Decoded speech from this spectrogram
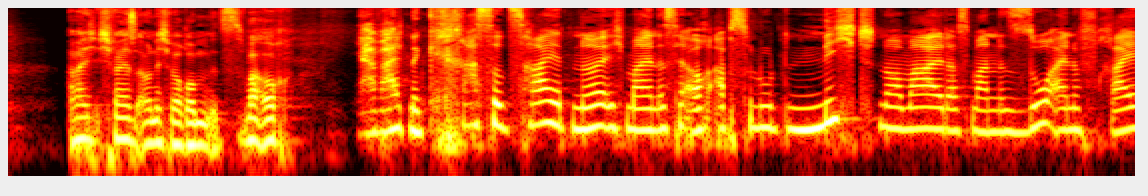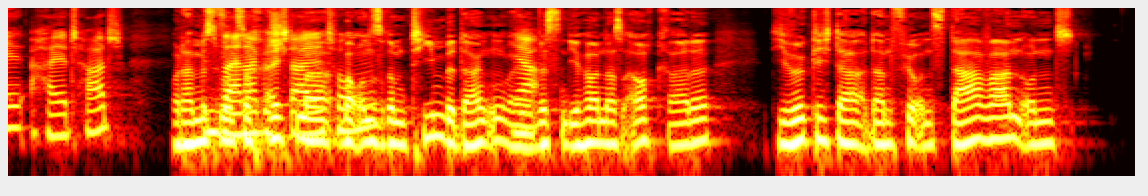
Aber ich, ich weiß auch nicht warum. Es war auch, Ja, war halt eine krasse Zeit, ne? Ich meine, ist ja auch absolut nicht normal, dass man so eine Freiheit hat. Oder müssen wir uns doch echt mal bei unserem Team bedanken, weil Ja. wir wissen, die hören das auch gerade, die wirklich da dann für uns da waren und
